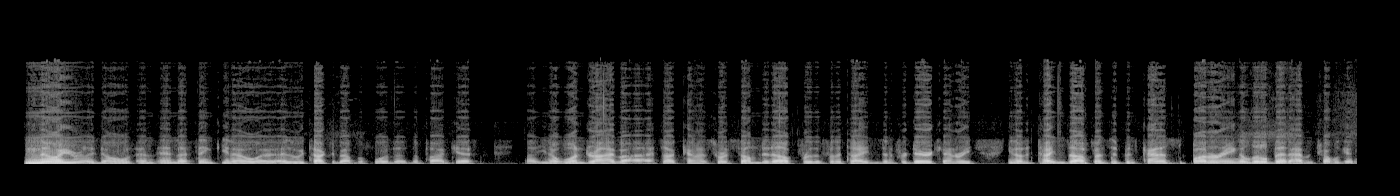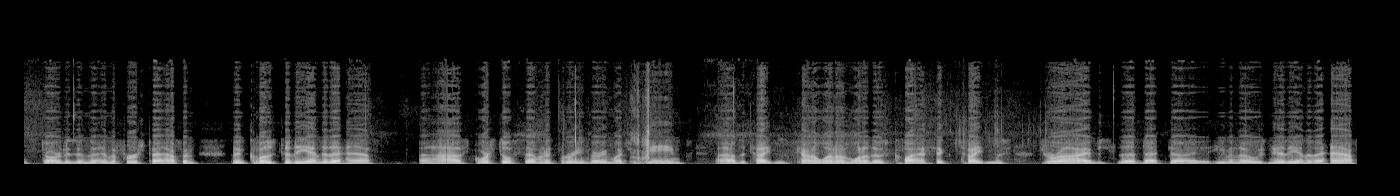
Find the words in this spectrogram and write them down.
No, you really don't. And and I think, you know, as we talked about before the, the podcast, uh, you know, one drive I, I thought kind of sort of summed it up for the for the Titans and for Derrick Henry you know the Titans' offense had been kind of sputtering a little bit, having trouble getting started in the in the first half, and then close to the end of the half, uh, score still seven to three, very much a game. Uh, the Titans kind of went on one of those classic Titans drives that, that uh, even though it was near the end of the half,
